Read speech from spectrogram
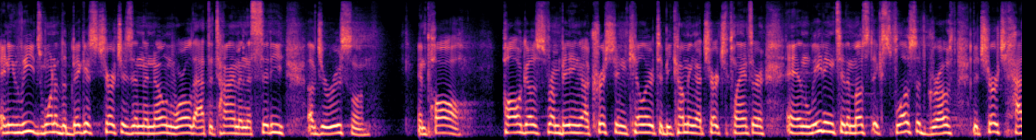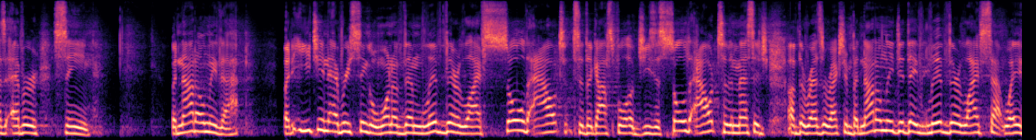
And he leads one of the biggest churches in the known world at the time in the city of Jerusalem. And Paul, Paul goes from being a Christian killer to becoming a church planter and leading to the most explosive growth the church has ever seen. But not only that, but each and every single one of them lived their life sold out to the gospel of Jesus, sold out to the message of the resurrection. But not only did they live their lives that way,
